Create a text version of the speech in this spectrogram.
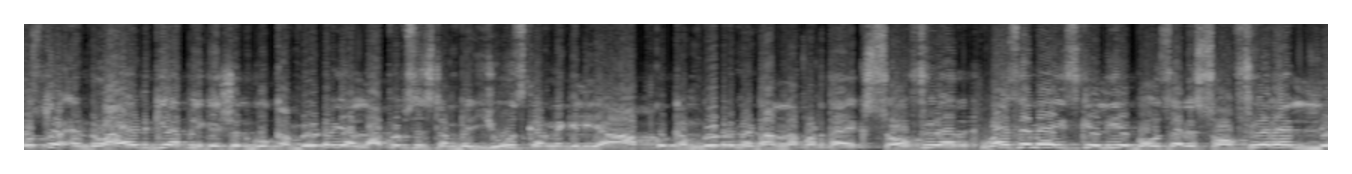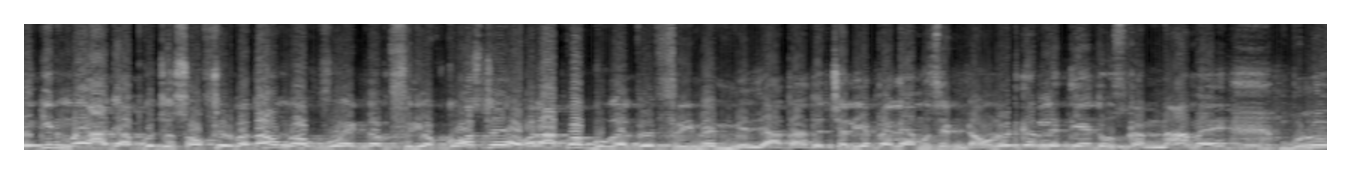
दोस्तों एंड्रॉयड की एप्लीकेशन को कंप्यूटर या लैपटॉप सिस्टम पे यूज़ करने के लिए आपको कंप्यूटर में डालना पड़ता है एक सॉफ्टवेयर वैसे में इसके लिए बहुत सारे सॉफ्टवेयर है, लेकिन मैं आज आपको जो सॉफ्टवेयर बताऊँगा, वो एकदम फ्री ऑफ़ कॉस्ट है और आपको गूगल पे फ्री में मिल जाता है। तो चलिए, पहले हम उसे डाउनलोड कर लेते हैं तो उसका नाम है ब्लू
